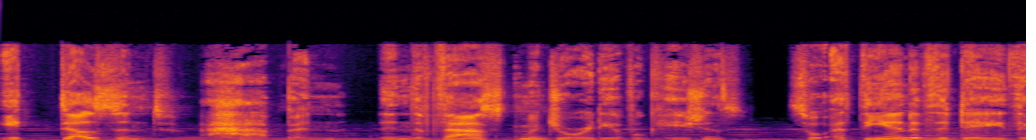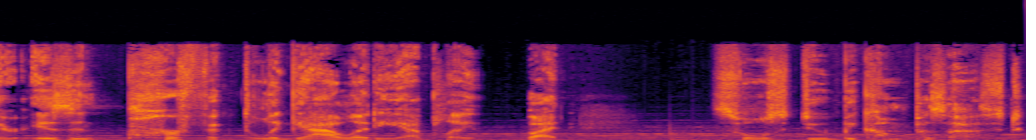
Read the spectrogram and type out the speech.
it doesn't happen in the vast majority of occasions. So at the end of the day, there isn't perfect legality at play, but souls do become possessed.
